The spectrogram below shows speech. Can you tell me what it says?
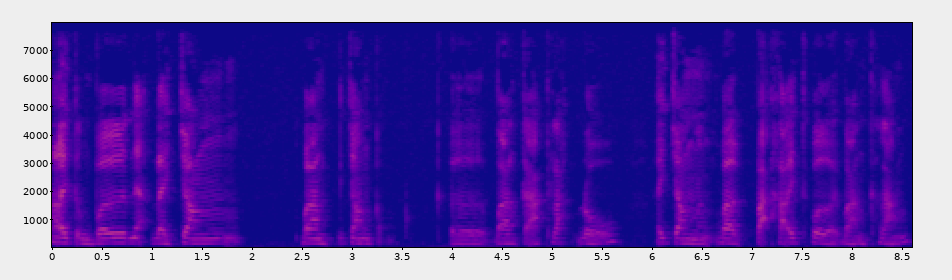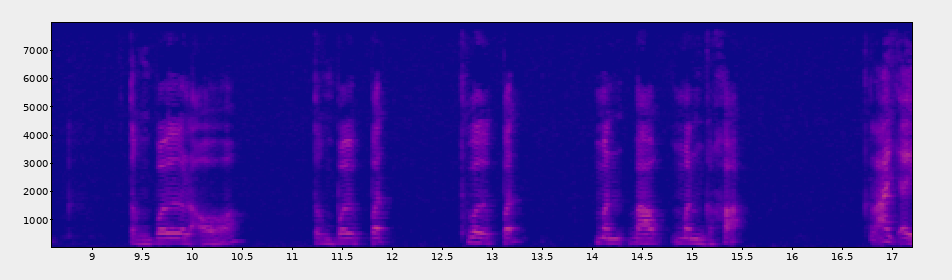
ហើយទង្វើអ្នកដែលចង់បានចង់បានការផ្លាស់ប្ដូរ ហើយចង់នឹងបើកបាក់ហើយធ្វើឲ្យបានខ្លាំងទង្វើល្អទង្វើពិតធ្វើពិតមិនបោកមិនកុហកខ្លាចអី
